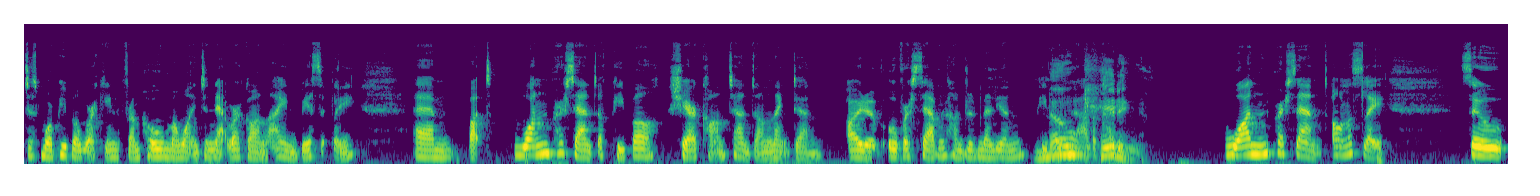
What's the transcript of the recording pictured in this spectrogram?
just more people working from home and wanting to network online, basically. Um, but 1% of people share content on LinkedIn out of over 700 million people. No kidding. 1%, honestly. So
